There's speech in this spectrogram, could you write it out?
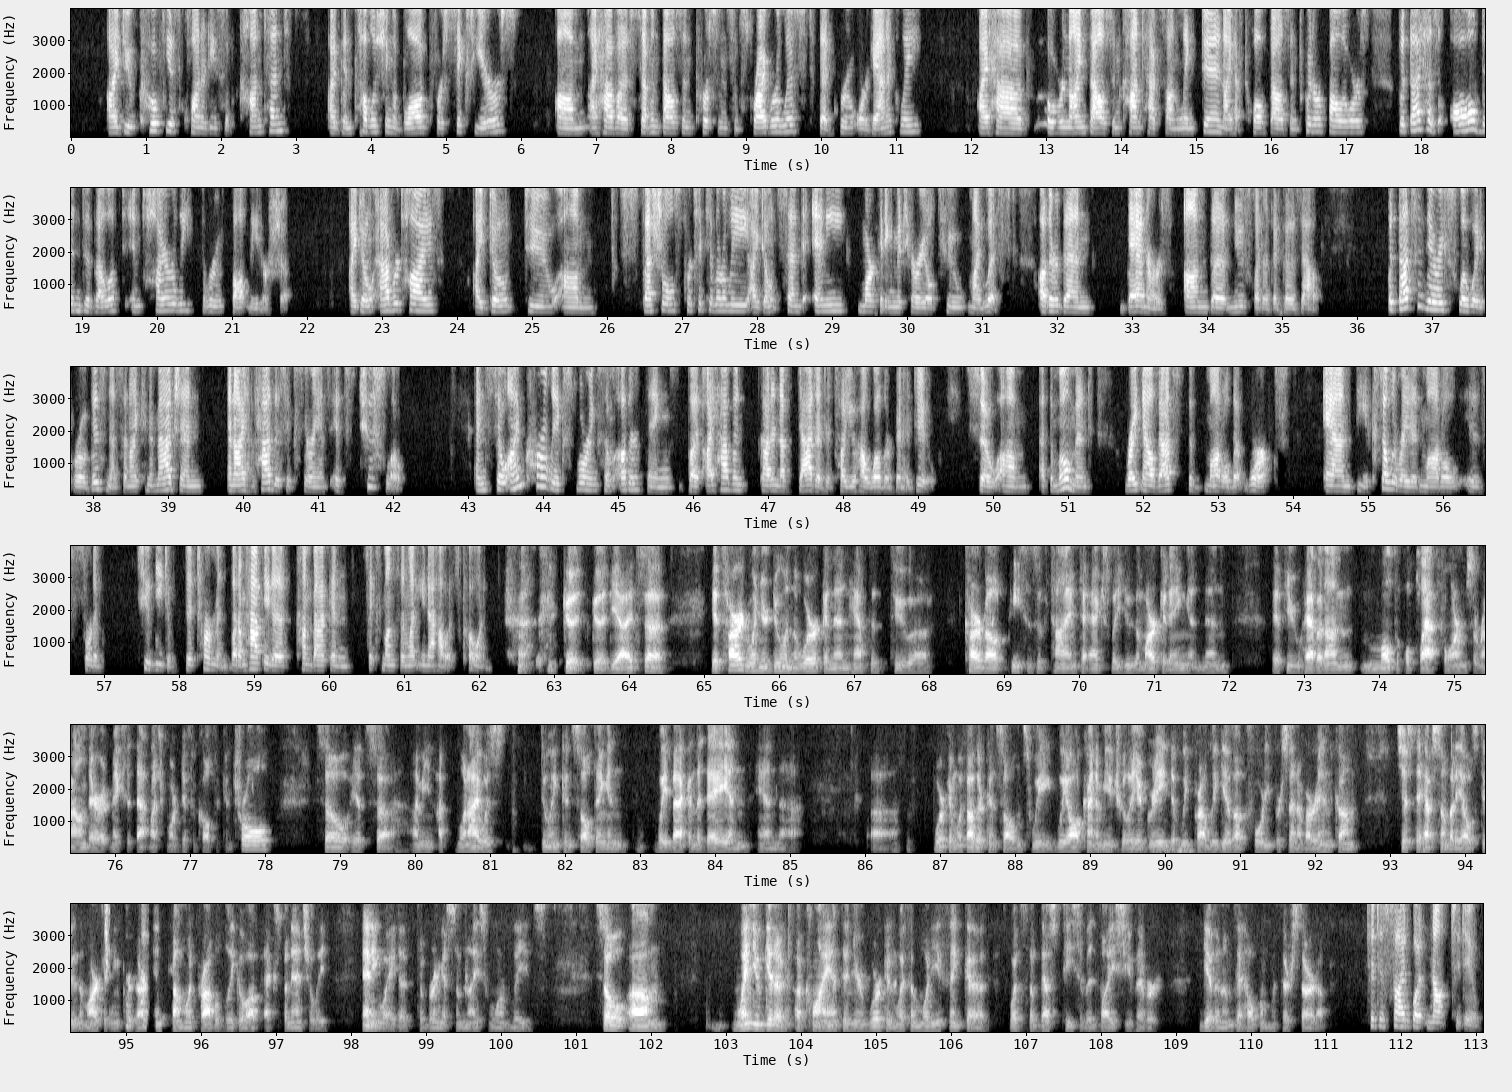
I do copious quantities of content. I've been publishing a blog for six years. Um, I have a 7,000 person subscriber list that grew organically. I have over 9,000 contacts on LinkedIn. I have 12,000 Twitter followers, but that has all been developed entirely through thought leadership. I don't advertise. I don't do um, specials particularly. I don't send any marketing material to my list other than banners on the newsletter that goes out. But that's a very slow way to grow a business. And I can imagine, and I have had this experience, it's too slow. And so I'm currently exploring some other things, but I haven't got enough data to tell you how well they're going to do. So um, at the moment, right now, that's the model that works. And the accelerated model is sort of to be de- determined. But I'm happy to come back in six months and let you know how it's going. good, good. Yeah, it's uh, it's hard when you're doing the work and then have to to uh, carve out pieces of time to actually do the marketing, and then if you have it on multiple platforms around there, it makes it that much more difficult to control. So it's, uh, I mean, I, when I was doing consulting and way back in the day, and and uh, uh, working with other consultants, we we all kind of mutually agreed that we'd probably give up forty percent of our income just to have somebody else do the marketing because our income would probably go up exponentially anyway to to bring us some nice warm leads. So um, when you get a, a, client and you're working with them, what do you think? Uh, what's the best piece of advice you've ever given them to help them with their startup? To decide what not to do.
